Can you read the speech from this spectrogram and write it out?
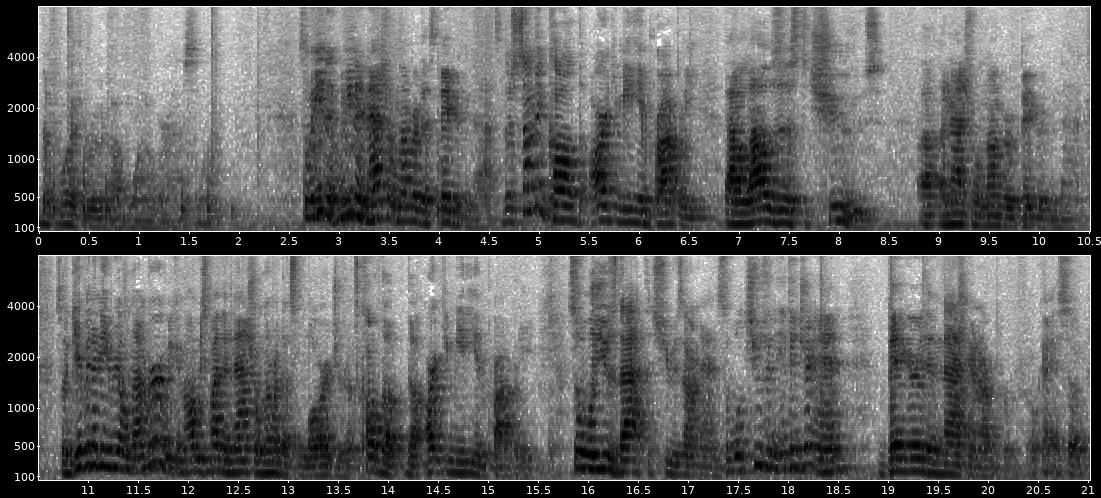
the fourth root of 1 over epsilon. So we need, a, we need a natural number that's bigger than that. So there's something called the Archimedean property that allows us to choose uh, a natural number bigger than that. So given any real number, we can always find a natural number that's larger. It's called the, the Archimedean property. So we'll use that to choose our n. So we'll choose an integer n bigger than that in our proof. Okay, so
